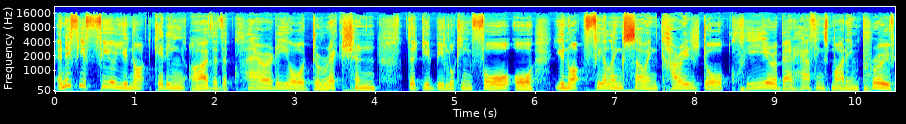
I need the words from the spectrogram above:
And if you feel you're not getting either the clarity or direction that you'd be looking for, or you're not feeling so encouraged or clear about how things might improve,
